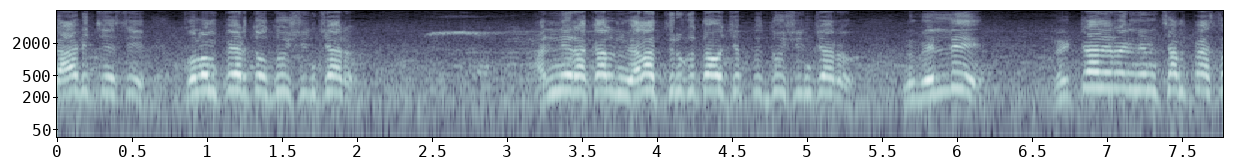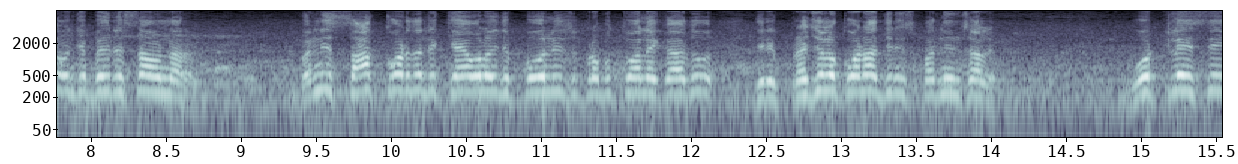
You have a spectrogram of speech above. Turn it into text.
దాడి చేసి కులం పేరుతో దూషించారు. అన్ని రకాలు నువ్వు ఎలా తిరుగుతావో చెప్పి దూషించారు. నువ్వు వెళ్ళి రిటైర్ నేను చంపేస్తావని చెప్పి బెదిరిస్తా ఉన్నారు. ఇవన్నీ సాక్కూడదంటే కేవలం ఇది పోలీసు ప్రభుత్వాలే కాదు దీనికి ప్రజలు కూడా దీనికి స్పందించాలి. ఓట్లేసి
